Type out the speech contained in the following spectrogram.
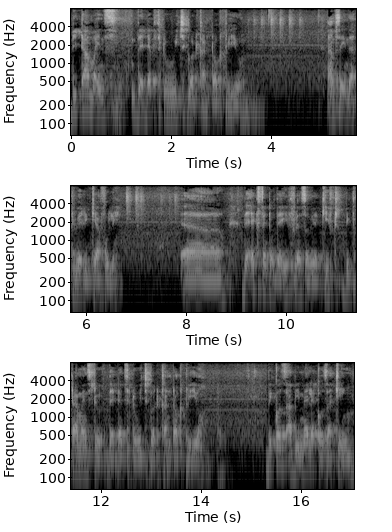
determines the depth to which God can talk to you. I'm saying that very carefully. Uh, the extent of the influence of your gift determines to the depth to which God can talk to you. Because Abimelech was a king,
